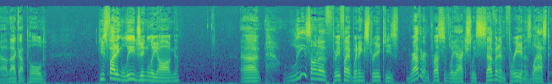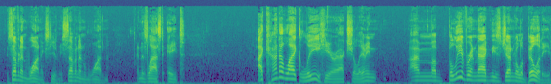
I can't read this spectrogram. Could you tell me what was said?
Uh, that got pulled. He's fighting Li Jingliang. Uh, Li's on a three-fight winning streak. He's rather impressively, actually, seven and three in his last seven and one. Excuse me, seven and one in his last eight. I kind of like Li here, actually. I mean, I'm a believer in Magny's general ability,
